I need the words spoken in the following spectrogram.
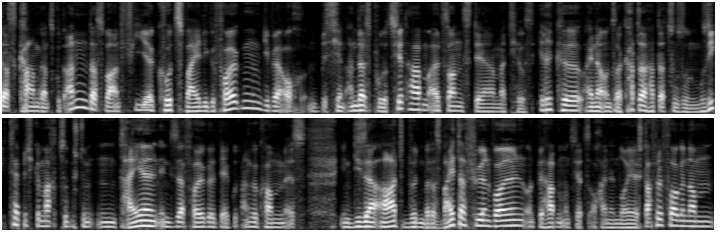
das kam ganz gut an. Das waren vier kurzweilige Folgen, die wir auch ein bisschen anders produziert haben als sonst. Der Matthäus Irke, einer unserer Cutter, hat dazu so einen Musikteppich gemacht zu bestimmten Teilen in dieser Folge, der gut angekommen ist. In dieser Art würden wir das weiterführen wollen und wir haben uns jetzt auch eine neue Staffel vorgenommen.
